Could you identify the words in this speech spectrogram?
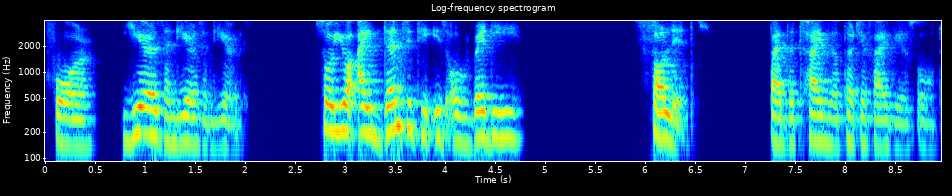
for years and years and years. So your identity is already solid by the time you're 35 years old.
